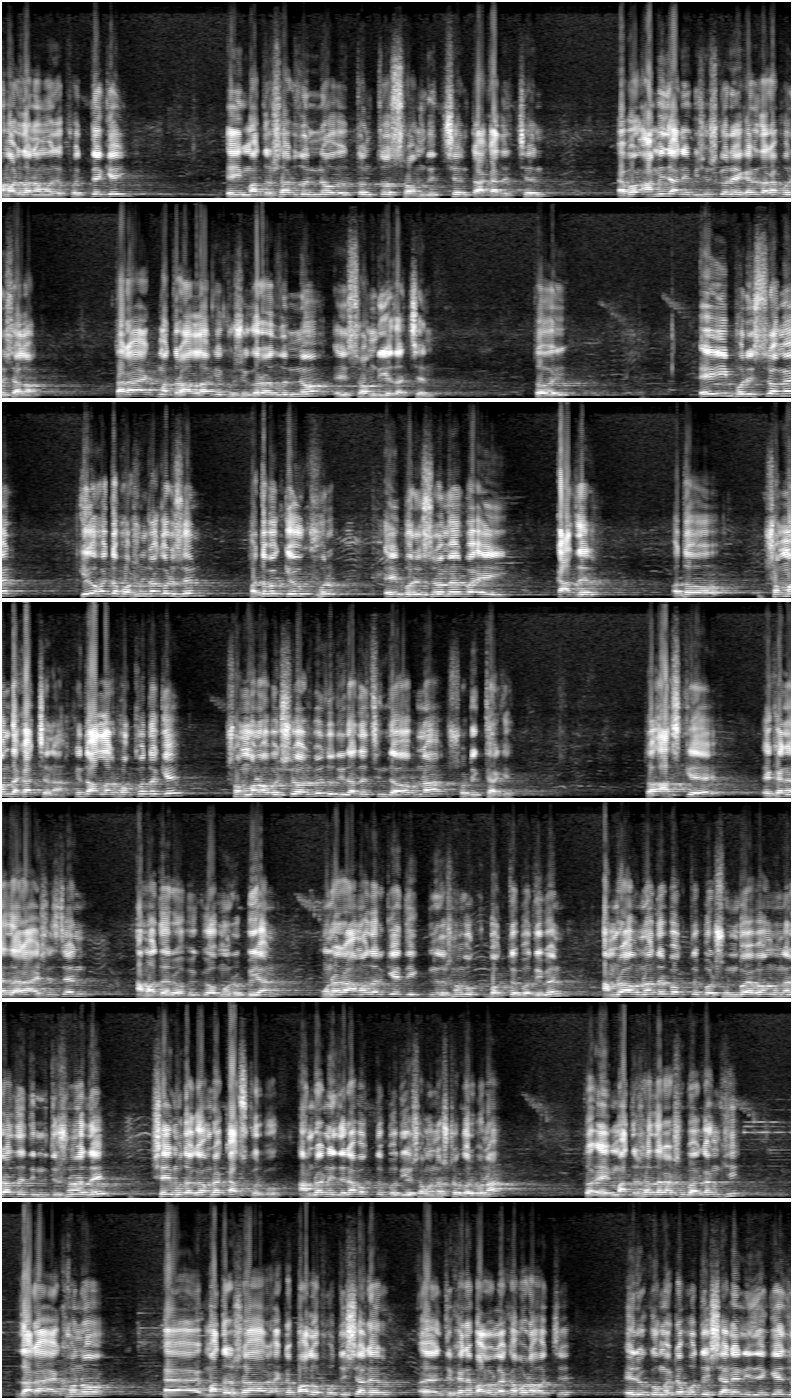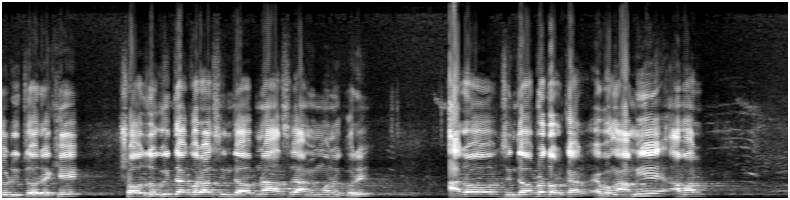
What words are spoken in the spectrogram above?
আমার জানা মতে প্রত্যেকেই এই মাদ্রাসার জন্য অত্যন্ত শ্রম দিচ্ছেন, টাকা দিচ্ছেন। এবং আমি জানি, বিশেষ করে এখানে যারা পরিচালক তারা একমাত্র আল্লাহকে খুশি করার জন্য এই শ্রম দিয়ে যাচ্ছেন। তো এই- পরিশ্রমের কেউ হয়তো প্রশংসা করেছেন হয়তো কেউ এই পরিশ্রমের বা এই কাজের অত সম্মান দেখাচ্ছে না। কিন্তু আল্লাহর পক্ষ থেকে সম্মান অবশ্যই আসবে যদি তাদের চিন্তাভাবনা সঠিক থাকে। তো আজকে এখানে যারা এসেছেন, আমাদের অভিজ্ঞ মুরব্বিয়ান, ওনারা আমাদেরকে দিক নির্দেশন বক্তব্য দিবেন। আমরা ওনাদের বক্তব্য শুনব এবং ওনারা যে নির্দেশনা দেয়, সেই মোতাবেক আমরা কাজ করব। আমরা নিজেরা বক্তব্য দিয়ে সময় নষ্ট করব না তো এই মাদ্রাসা যারা শুভাকাঙ্ক্ষী, যারা এখনও মাদ্রাসার একটা ভালো প্রতিষ্ঠানের যেখানে ভালো লেখাপড়া হচ্ছে, এরকম একটা প্রতিষ্ঠানে নিজেকে জড়িত রেখে সহযোগিতা করার চিন্তাভাবনা আছে আমি মনে করি আরও চিন্তাভাবনা দরকার এবং আমি আমার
